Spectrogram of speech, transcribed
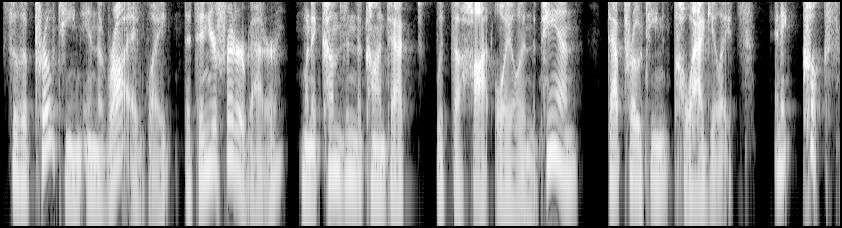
So the protein in the raw egg white that's in your fritter batter, when it comes into contact with the hot oil in the pan, that protein coagulates and it cooks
